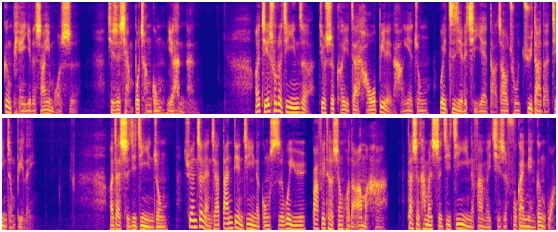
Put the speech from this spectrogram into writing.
更便宜的商业模式，其实想不成功也很难。而杰出的经营者，就是可以在毫无壁垒的行业中，为自己的企业打造出巨大的竞争壁垒。而在实际经营中，虽然这两家单店经营的公司位于巴菲特生活的奥马哈。但是他们实际经营的范围其实覆盖面更广。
